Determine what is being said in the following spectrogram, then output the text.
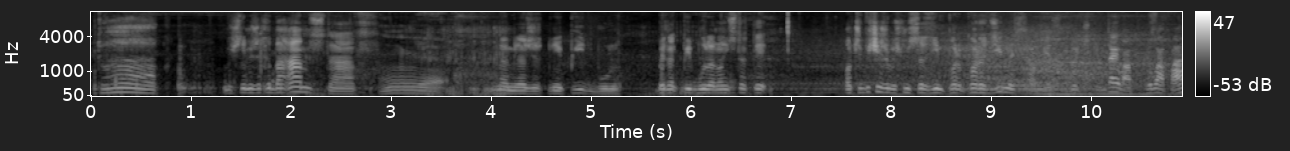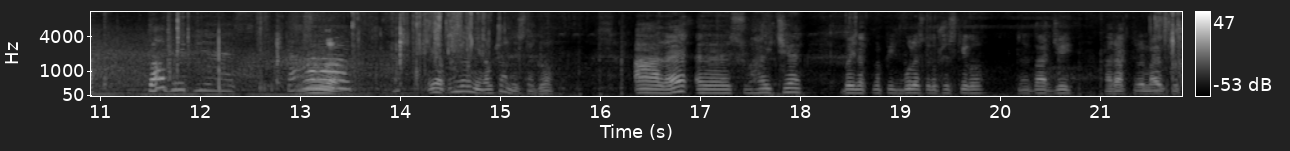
Tak. Myślimy, że chyba Amstaff. Nie. Mam nadzieję, że to nie Pitbull. Bo jednak Pitbulla, no niestety... Oczywiście, żebyśmy sobie z nim por- poradzimy sobie z byczkiem. Daj łapkę, łapa. Dobry pies. Tak. No. Ja nie, nie nauczony z tego. Ale e, słuchajcie, bo jednak no Pitbulla z tego wszystkiego najbardziej charakter który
